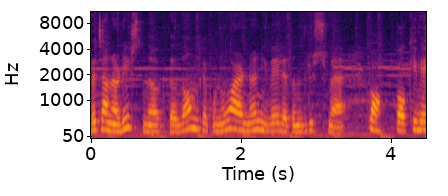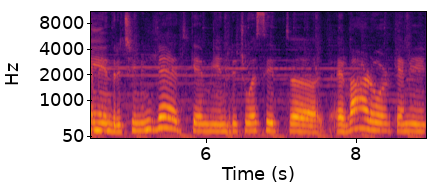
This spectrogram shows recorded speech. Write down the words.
veçanërisht në këtë dhomë ke punuar në nivele të ndryshme. Po, po kemi, kemi ndriçimin LED, kemi ndriçuesit uh, e varur, kemi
